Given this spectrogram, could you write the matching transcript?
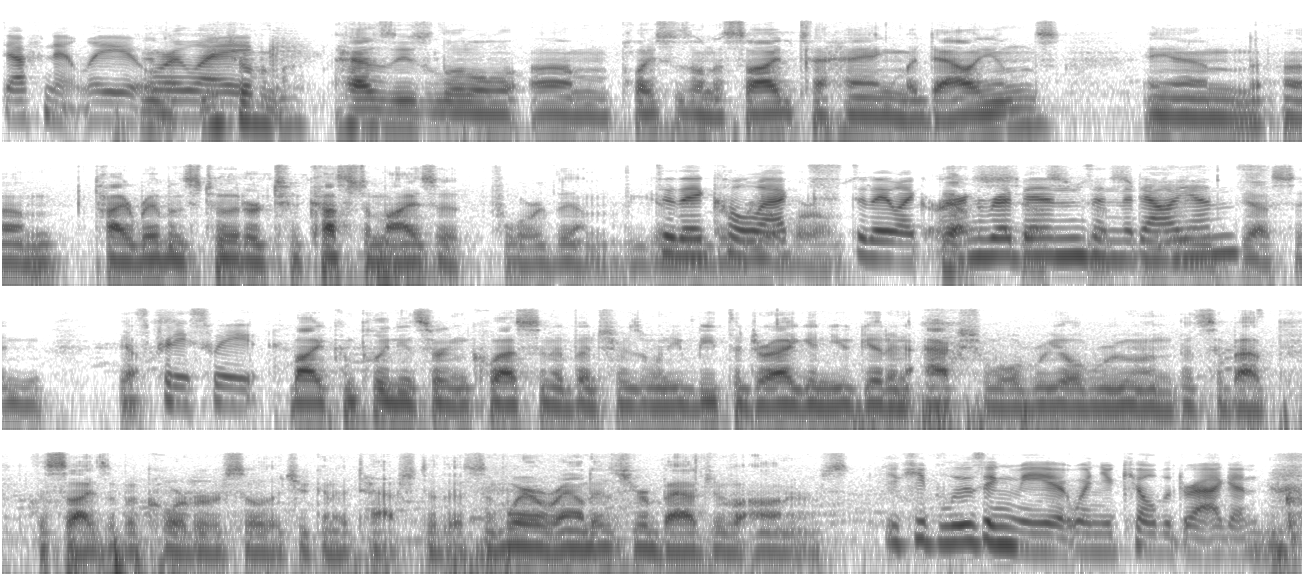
definitely. And or each like of them has these little um, places on the side to hang medallions and um, tie ribbons to it or to customize it for them. Do they in the collect? Do they like earn Yes, yes, ribbons yes, and we- medallions? yes, and That's yes. pretty sweet. By completing certain quests and adventures, when you beat the dragon, you get an actual real rune that's about the size of a quarter or so that you can attach to this and wear around as your badge of honors. You keep losing me when you kill the dragon.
